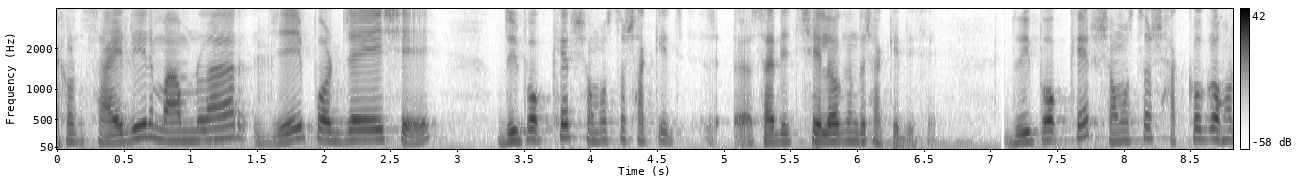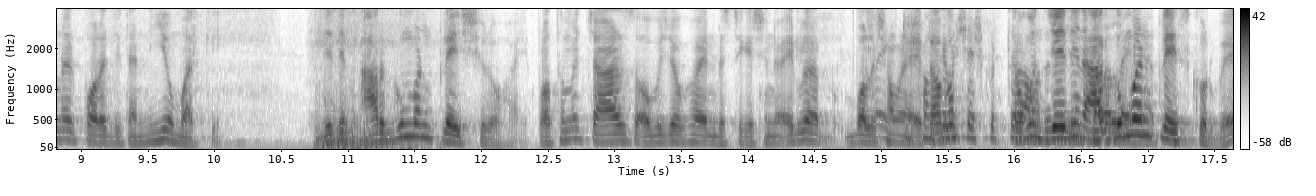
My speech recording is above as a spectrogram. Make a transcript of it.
এখন সাইদির মামলার যে পর্যায়ে এসে দুই পক্ষের সমস্ত সাক্ষী সাইদির ছেলেও কিন্তু সাক্ষী দিছে। দুই পক্ষের সমস্ত সাক্ষ্য গ্রহণের পরে যেটা নিয়ম আর কি যেদিন আর্গুমেন্ট প্লেস শুরু হয় প্রথমে চার্জ অভিযোগ হয় ইনভেস্টিগেশন এগুলো বলে সময় তখন যেদিন আর্গুমেন্ট প্লেস করবে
